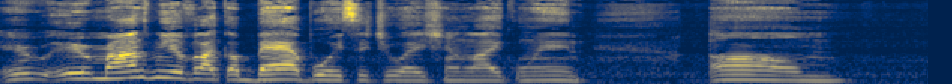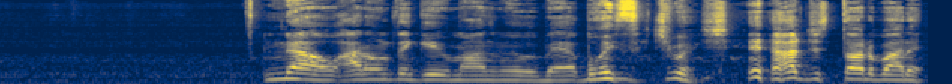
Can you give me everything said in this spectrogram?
It, it reminds me of like a bad boy situation like when um, no, I don't think it reminds me of a bad boy situation. I just thought about it.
